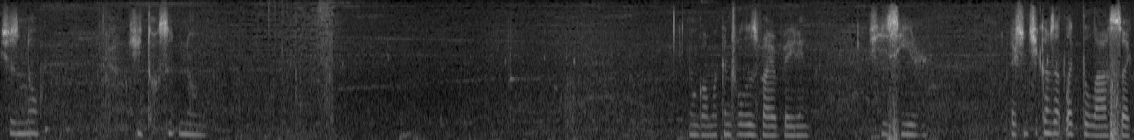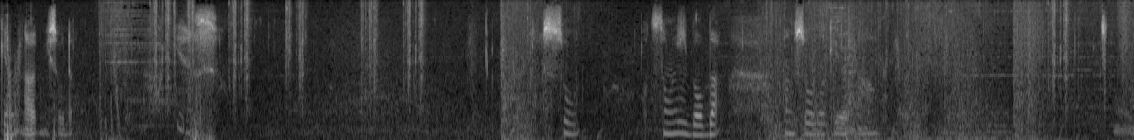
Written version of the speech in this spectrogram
She doesn't know. She doesn't know. Oh my god, my controller's vibrating. She's here. Actually, she comes at like the last second. That would be so dumb. Yes. So, someone just built that. I'm so lucky right now. Oh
